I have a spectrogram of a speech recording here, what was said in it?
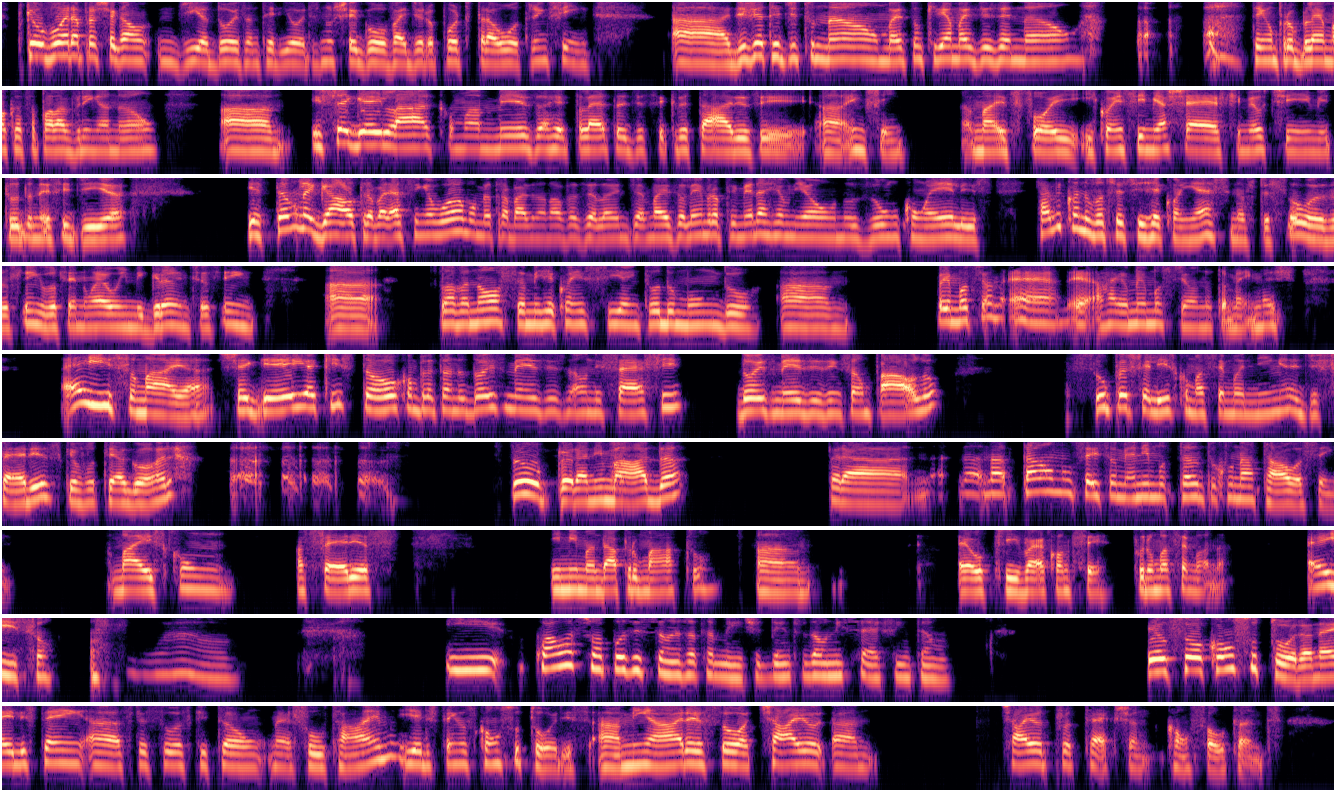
porque o voo era para chegar um, um, dia, dois anteriores, não chegou, vai de aeroporto para outro, enfim. Uh, devia ter dito não, mas não queria mais dizer não. tem um problema com essa palavrinha não. Uh, e cheguei lá com uma mesa repleta de secretários e, uh, enfim, mas foi, e conheci minha chefe, meu time, tudo nesse dia. E é tão legal trabalhar assim. Eu amo meu trabalho na Nova Zelândia, mas eu lembro a primeira reunião no Zoom com eles. Sabe quando você se reconhece nas pessoas, assim? Você não é o imigrante, assim? Ah, falava, nossa, eu me reconhecia em todo mundo. Ah, foi emocionante. É, é, ah, eu me emociono também, mas é isso, Maia. Cheguei aqui estou, completando dois meses na Unicef, dois meses em São Paulo. Super feliz com uma semaninha de férias que eu vou ter agora. Super animada para Natal, não sei se eu me animo tanto com Natal assim, mas com as férias e me mandar para o mato uh, é o que vai acontecer por uma semana. É isso. Uau! E qual a sua posição exatamente dentro da Unicef, então? Eu sou consultora, né? Eles têm as pessoas que estão né, full time e eles têm os consultores. A minha área, eu sou a Child, um, Child Protection Consultant,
